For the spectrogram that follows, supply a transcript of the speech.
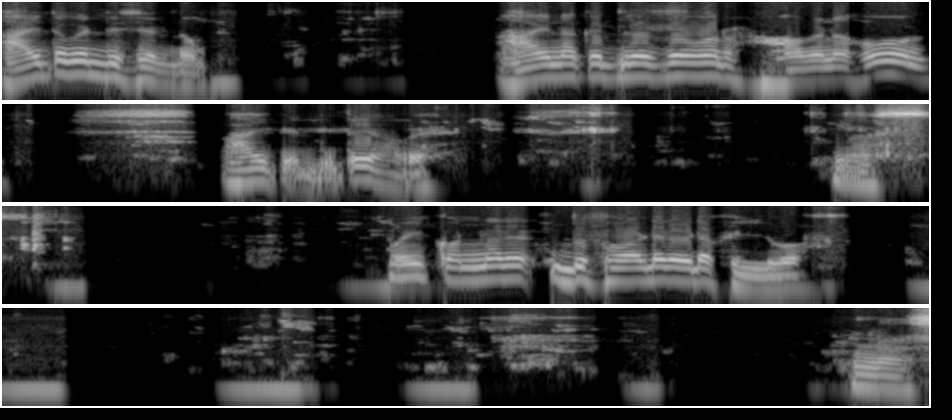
হাই তো করে দিছি একদম। হাই না করে দিলে তো আমার হবে না হুন। হাই করে দিতেই হবে। ওই কর্নারের দু ওয়ার্ডের ওইটা খুলবো। ব্যাস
